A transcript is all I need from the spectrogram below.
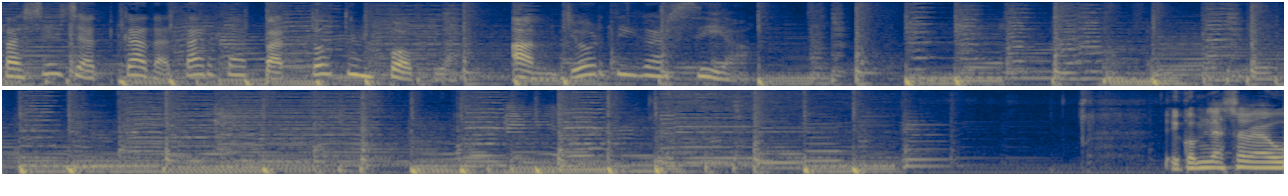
Passeja't cada tarda per tot un poble amb Jordi Garcia. I com ja sabeu,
